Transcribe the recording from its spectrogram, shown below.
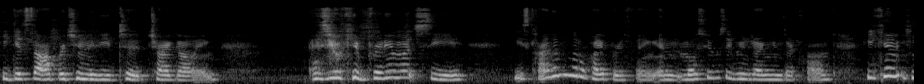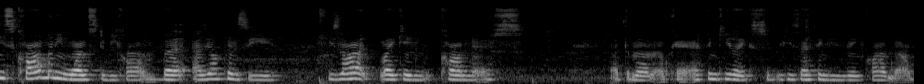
he gets the opportunity to try going. As you can pretty much see, he's kind of a little hyper thing, and most people say dragons are calm. He can, he's calm when he wants to be calm, but as y'all can see, he's not liking calmness at the moment. Okay, I think he likes. He's. I think he's being calm now.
